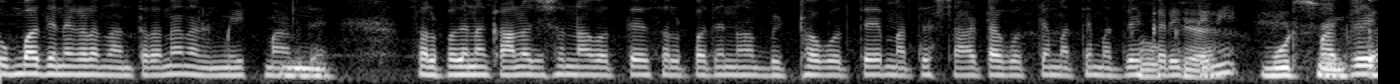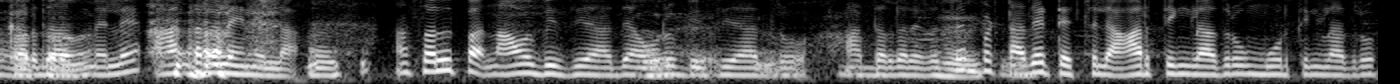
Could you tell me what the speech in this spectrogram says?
ತುಂಬ ದಿನಗಳ ನಂತರ ನಾನು ಮೀಟ್ ಮಾಡಿದೆ. ಸ್ವಲ್ಪ ದಿನ ಕಾನ್ವರ್ಸೇಷನ್ ಆಗುತ್ತೆ ಸ್ವಲ್ಪ ದಿನ ಬಿಟ್ಟು ಹೋಗುತ್ತೆ ಮತ್ತೆ ಸ್ಟಾರ್ಟ್ ಆಗುತ್ತೆ ಮತ್ತೆ ಮದುವೆ ಕರಿತೀನಿ. Mood swings ಮದುವೆ ಕರೆದಾದ್ಮೇಲೆ ಆ ಥರ ಏನಿಲ್ಲ. ಆ, ಸ್ವಲ್ಪ ನಾವು ಬ್ಯುಸಿ ಆದೆ ಅವರು ಬ್ಯುಸಿ ಆದ್ರು ಆ ಥರದಲ್ಲಿ ಇರುತ್ತೆ. ಬಟ್ ಅದೇ ಟಚಲ್ಲಿ ಆರು ತಿಂಗಳಾದರೂ ಮೂರು ತಿಂಗಳಾದರೂ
